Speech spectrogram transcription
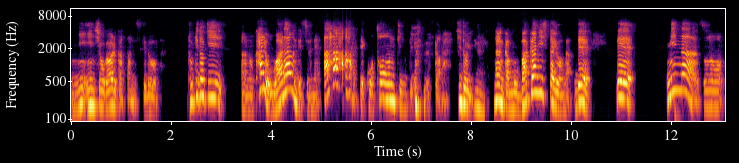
に印象が悪かったんですけど、時々、あの彼を笑うんですよね。あははってこうトーンティンって言うんですか。ひどい。なんかもうバカにしたような。で、で、みんな、その、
